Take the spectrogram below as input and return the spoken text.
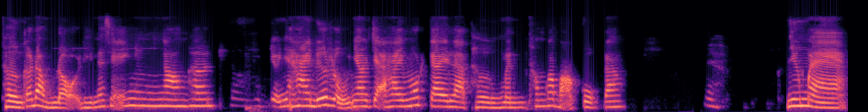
Thường có đồng đội thì nó sẽ ngon hơn. Ví dụ như hai đứa rủ nhau chạy 21 cây là thường mình không có bỏ cuộc đâu. Yeah. nhưng mà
